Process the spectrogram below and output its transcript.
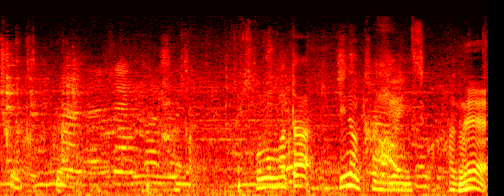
超かっこいいこのまた字の感じがいいんですよ。歯がねえ。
